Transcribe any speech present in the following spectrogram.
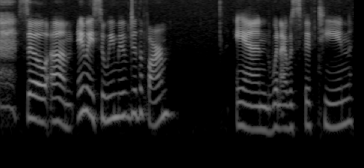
so, um, anyway, so we moved to the farm. And when I was 15,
